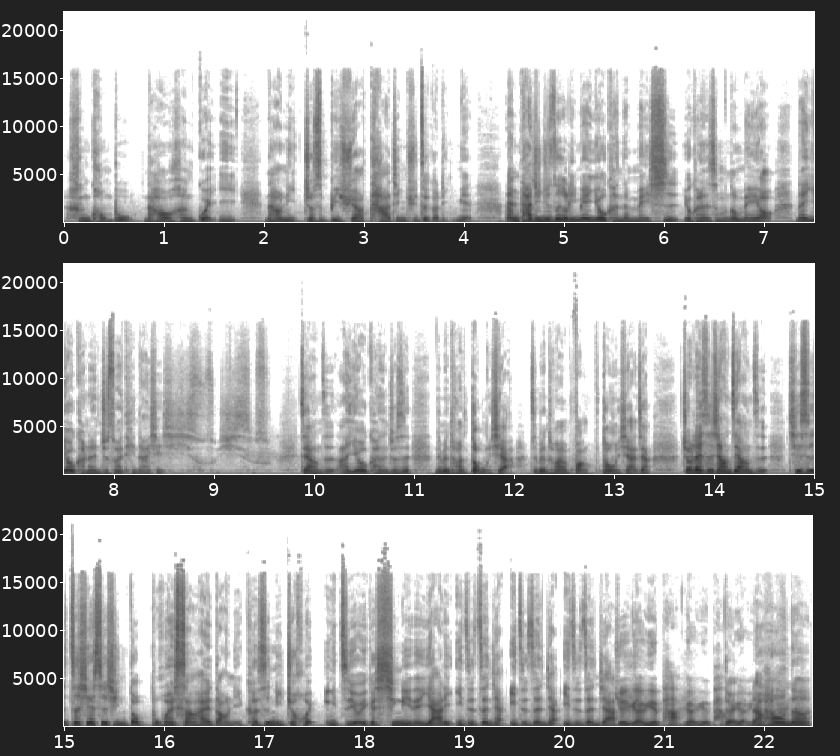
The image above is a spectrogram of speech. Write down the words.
很恐怖，然后很诡异，然后你就是必须要踏进去这个里面。那你踏进去这个里面，有可能没事，有可能什么都没有，那也有可能就是会听到一些稀稀疏疏。这样子，啊也有可能就是那边突然动一下，这边突然放动一下，这样就类似像这样子。其实这些事情都不会伤害到你，可是你就会一直有一个心理的压力，一直增加，一直增加，一直增加，就越来越怕，越来越怕。对，然后呢，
